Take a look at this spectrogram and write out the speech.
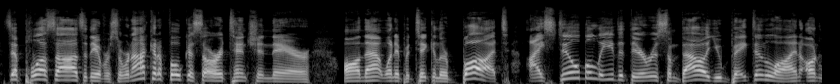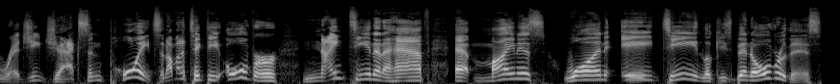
It's at plus odds of the over. So we're not going to focus our attention there on that one in particular, but I still believe that there is some value baked in the line on Reggie Jackson points. And I'm going to take the over 19 and a half at minus 118. Look, he's been over this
